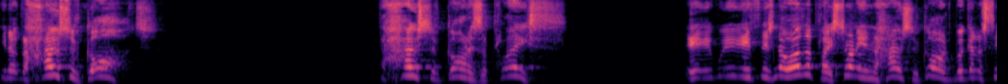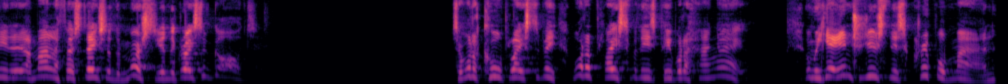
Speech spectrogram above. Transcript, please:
you know, the house of God, the house of God is a place. If there's no other place, certainly in the house of God, we're going to see a manifestation of the mercy and the grace of God. So, what a cool place to be. What a place for these people to hang out. And we get introduced to this crippled man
